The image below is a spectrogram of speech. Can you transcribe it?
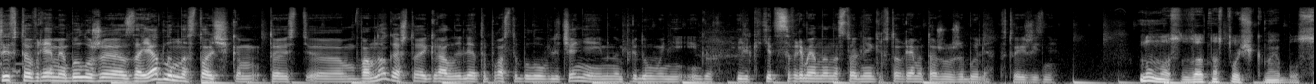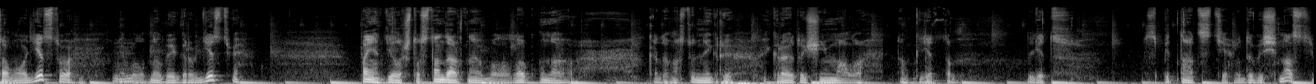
Ты в то время был уже заядлым настольщиком, то есть э, во многое что играл, или это просто было увлечение именно придумывания игр? Или какие-то современные настольные игры в то время тоже уже были в твоей жизни? Ну, у нас за настольщиком я был с самого детства. У меня mm-hmm. было много игр в детстве. Понятное дело, что стандартная была лакуна, когда настольные игры играют очень мало. Там где-то там лет с 15 до 18.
